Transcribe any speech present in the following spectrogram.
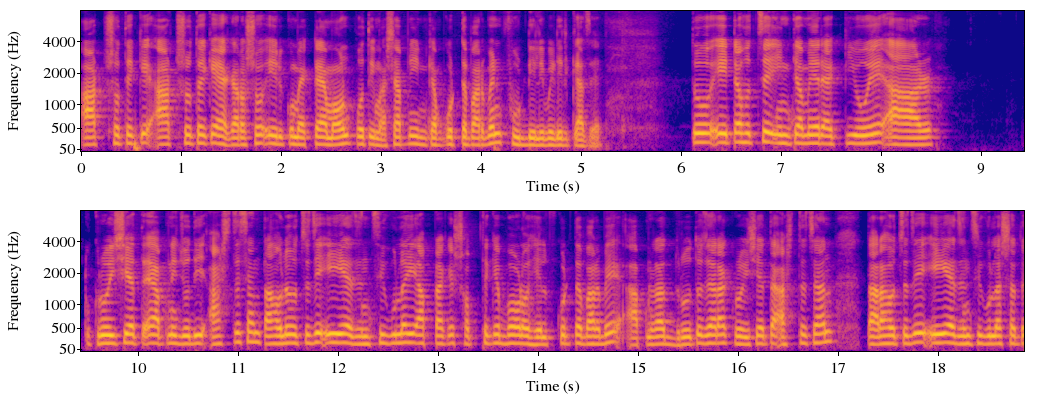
আটশো থেকে আটশো থেকে এগারোশো এরকম একটা অ্যামাউন্ট প্রতি মাসে আপনি ইনকাম করতে পারবেন ফুড ডেলিভারির কাজে। তো এটা হচ্ছে ইনকামের একটি ওয়ে আর ক্রোয়েশিয়াতে আপনি যদি আসতে চান তাহলে হচ্ছে যে এই এজেন্সিগুলোই আপনাকে সব থেকে বড় হেল্প করতে পারবে। আপনারা দ্রুত যারা ক্রোয়েশিয়াতে আসতে চান তারা হচ্ছে যে এই এজেন্সিগুলোর সাথে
